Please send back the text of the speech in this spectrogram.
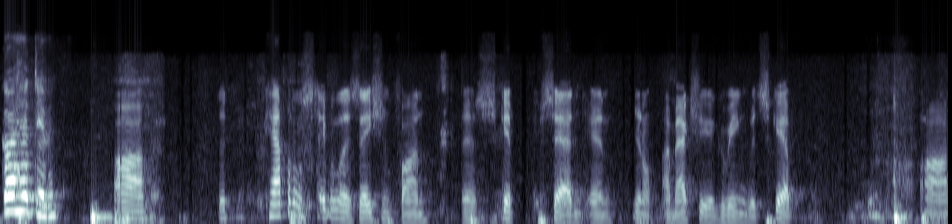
Go ahead, David. Uh, capital stabilization fund, as Skip said, and, you know, I'm actually agreeing with Skip. uh,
